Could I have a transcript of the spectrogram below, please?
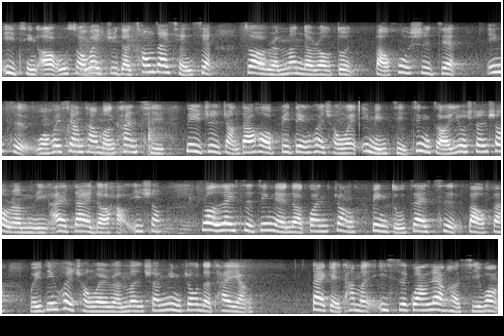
疫情而无所畏惧地冲在前线，做人们的肉盾。保护世界，因此我会向他们看齐，立志长大后必定会成为一名既尽责又深受人民爱戴的好医生。若类似今年的冠状病毒再次爆发，我一定会成为人们生命中的太阳，带给他们一丝光亮和希望。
